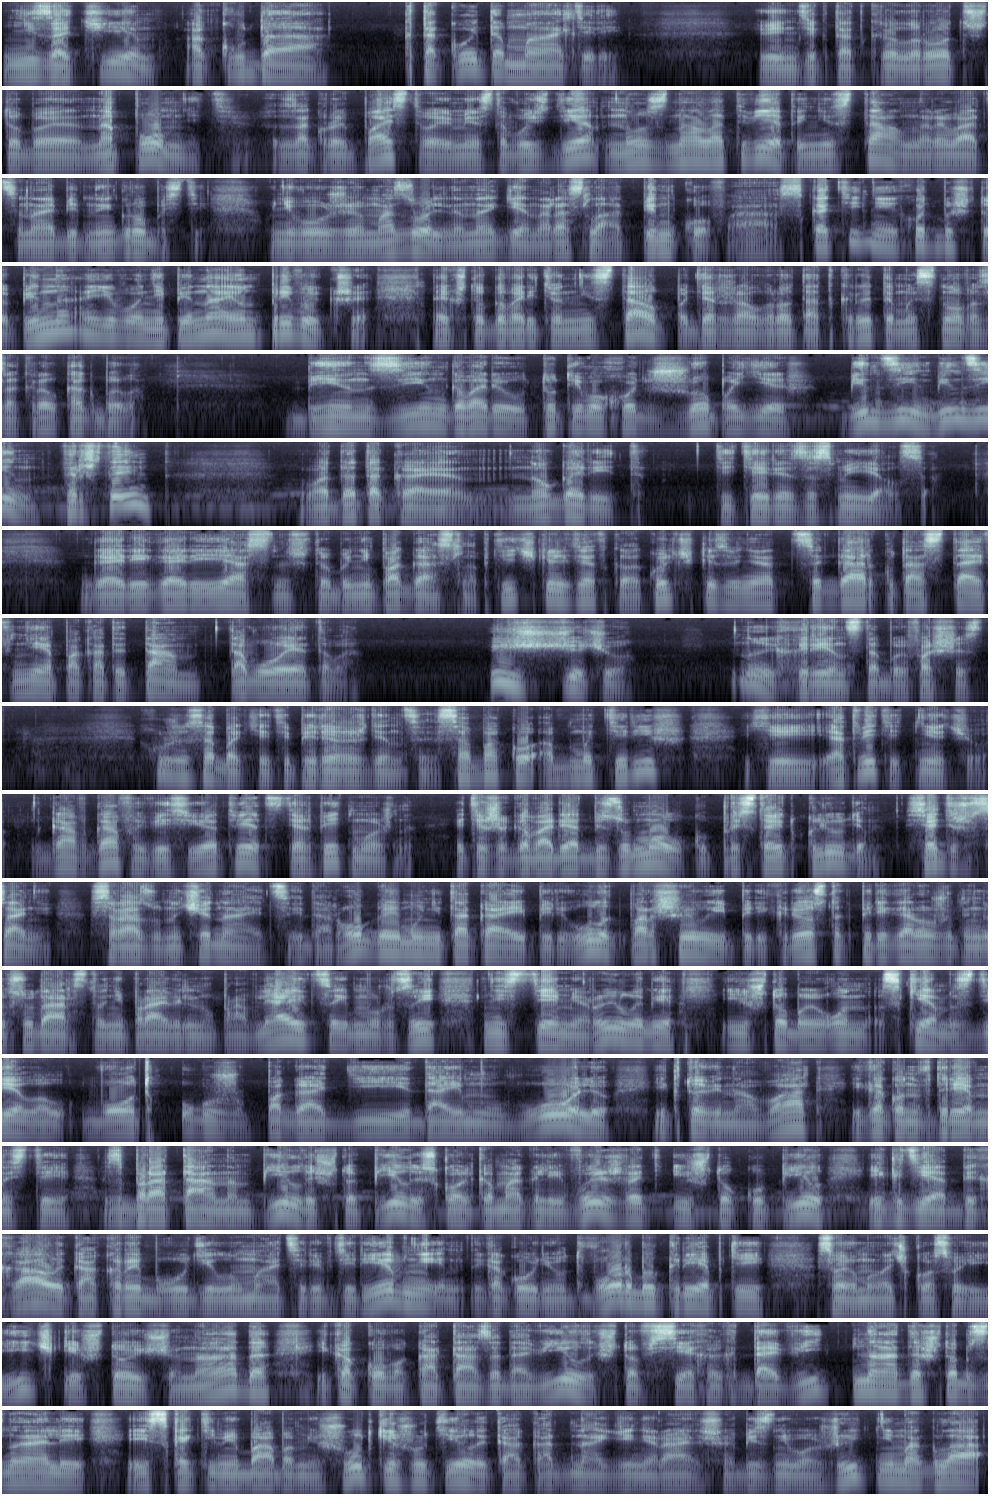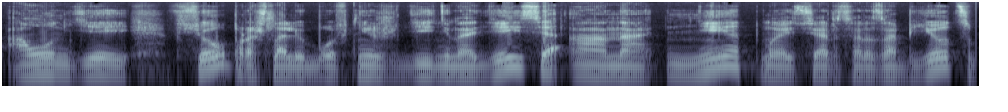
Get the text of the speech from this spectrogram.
Не зачем, а куда? К такой-то матери. Венедикт открыл рот, чтобы напомнить. «Закрой пасть, твое место в узде», но знал ответ и не стал нарываться на обидные грубости. У него уже мозоль на ноге наросла от пинков, а скотине хоть бы что, пинай его, не пинай, он привыкший. Так что говорить он не стал, подержал рот открытым и снова закрыл, как было. «Бензин, говорю, тут его хоть жопа ешь. Бензин, бензин, Ферштейн?» «Вода такая, но горит». Тетеря засмеялся. Гори, гори, ясно, чтобы не погасло. Птички летят, колокольчики звенят. Цигарку-то оставь мне, пока ты там, того этого. Еще чего? Ну и хрен с тобой, фашист. Хуже собаки эти перерожденцы. Собаку обматеришь, ей ответить нечего. Гав-гав, и весь ее ответ стерпеть можно. Эти же говорят без умолку, пристают к людям. Сядешь в сани, сразу начинается. И дорога ему не такая, и переулок паршивый, и перекресток перегороженный, государство неправильно управляется, и Мурзы не с теми рылами, и чтобы он с кем сделал, вот уж погоди, дай ему волю, и кто виноват, и как он в древности с братаном пил, и что пил, и сколько могли выжрать, и что купил, и где отдыхал, и как рыбу удил у матери в деревне, и какой у него двор был крепкий, свое молочко, свои яички, что еще надо, и какого кота задавил, и что всех их давить надо, чтоб знали, и с какими бабами шутки шутил, и как одна генеральша без него жить не могла, а он ей «все, прошла любовь, не жди, не надейся», а она «нет, мое сердце разобьется».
